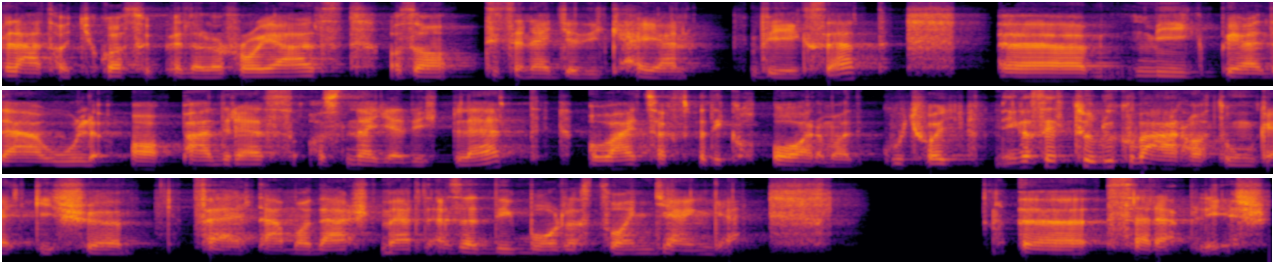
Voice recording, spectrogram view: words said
láthatjuk azt, hogy például a Royals az a 11. helyen végzett, míg például a Padres az negyedik lett, a White Sox pedig harmadik. Úgyhogy még azért tőlük várhatunk egy kis feltámadást, mert ez eddig borzasztóan gyenge szereplés.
